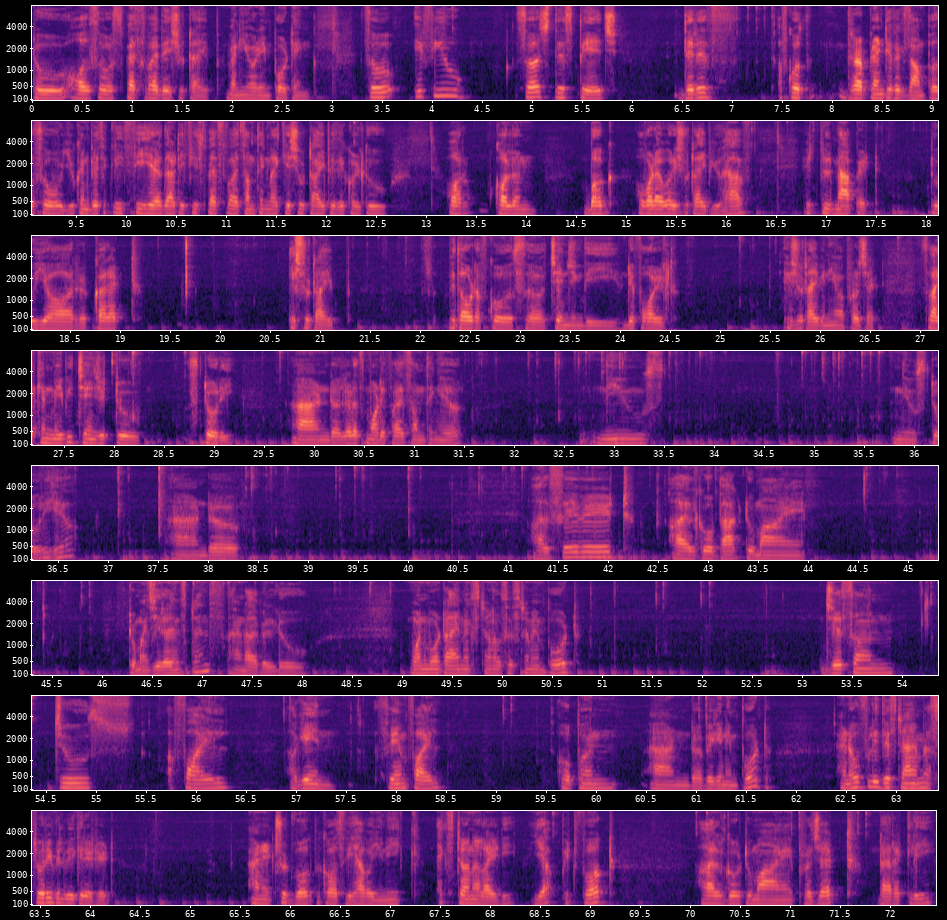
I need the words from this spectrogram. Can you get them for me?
to also specify the issue type when you're importing. So if you search this page, there is, of course, there are plenty of examples. So you can basically see here that if you specify something like issue type is equal to or colon bug or whatever issue type you have, it will map it to your correct issue type without, of course, uh, changing the default issue type in your project. So I can maybe change it to story and uh, let us modify something here new new story here and uh, I'll save it. I'll go back to my to my Jira instance and I will do one more time external system import. JSON choose a file. Again same file. Open and uh, begin import. And hopefully this time a story will be created. And it should work because we have a unique external ID. Yep, it worked. I'll go to my project directly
